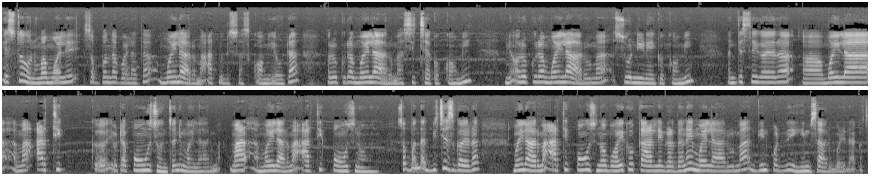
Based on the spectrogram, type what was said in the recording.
यस्तो हुनुमा मैले सबभन्दा पहिला त महिलाहरूमा आत्मविश्वास कमी एउटा अरू कुरा महिलाहरूमा शिक्षाको कमी अनि अरू कुरा महिलाहरूमा निर्णयको कमी अनि त्यस्तै गरेर महिलामा आर्थिक एउटा पहुँच हुन्छ नि महिलाहरूमा। मा महिलाहरूमा आर्थिक पहुँच नहुनु। सबभन्दा विशेष गरेर महिलाहरूमा आर्थिक पहुँच नभएको कारणले गर्दा नै महिलाहरूमा दिन प्रतिदिन हिंसाहरू बढिरहेको छ।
